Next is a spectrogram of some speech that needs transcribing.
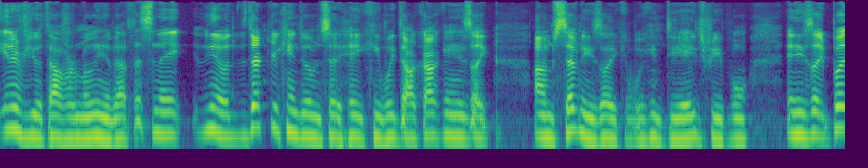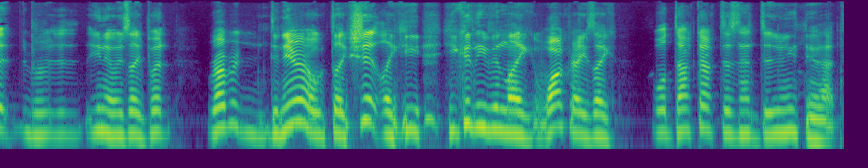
interview with Alfred Molina about this, and they, you know, the director came to him and said, "Hey, can you play Doc Ock?" And he's like, "I'm 70." He's like, "We can de-age people," and he's like, "But you know," he's like, "But Robert De Niro, like shit, like he he couldn't even like walk right." He's like, "Well, Doc Ock doesn't have to do anything of that.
